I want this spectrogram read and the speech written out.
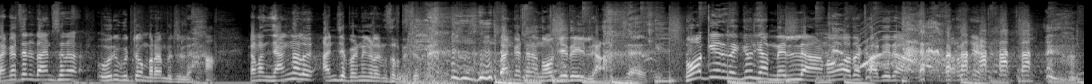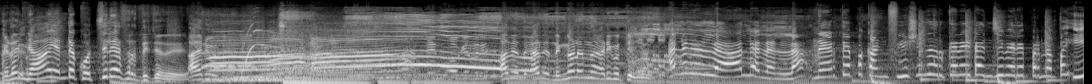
തങ്കച്ചന്റെ ഡാൻസിന് ഒരു കുറ്റവും പറയാൻ പറ്റില്ല. കാരണം ഞങ്ങൾ അഞ്ച് പെണ്ണുങ്ങളാണ് ശ്രദ്ധിച്ചത്. തങ്കച്ചനെ നോക്കിയതേ ഇല്ല. നോക്കിയിരുന്നെങ്കിൽ ഞാൻ നെല്ലാണോ അതോ കതിരാണോ? പറഞ്ഞേ. എടാ ഞാൻ എന്റെ കൊച്ചിലെ ശ്രദ്ധിച്ചത്. അനു. അതെ അതെ, നിങ്ങൾ ഇന്ന് അടികുത്തി. അല്ലല്ല അല്ലല്ല നേരത്തെ ഇപ്പൊ കൺഫ്യൂഷൻ തീർക്കാനായിട്ട് അഞ്ചു പേരെ പറഞ്ഞപ്പോ ഈ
